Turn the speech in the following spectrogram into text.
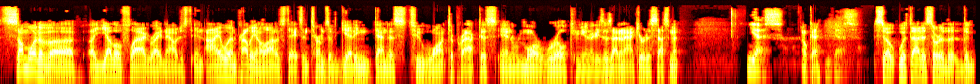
somewhat of a, a yellow flag right now, just in Iowa and probably in a lot of states, in terms of getting dentists to want to practice in more rural communities. Is that an accurate assessment? Yes. Okay. Yes so with that as sort of the the,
